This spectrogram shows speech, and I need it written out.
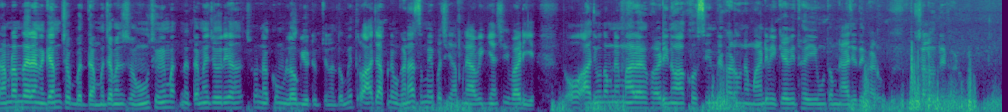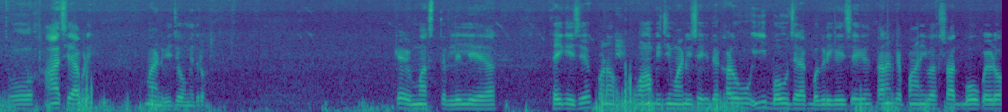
રામ રામ દાદા કેમ છો બધા? મજામાં છો? હું છું હિંમત ને તમે જોઈ રહ્યા છો નકુમ લોગ યુટ્યુબ ચેનલ તો મિત્રો, આજે આપણે ઘણા સમય પછી આપણે આવી ગયા છીએ વાડીએ. તો આજે હું તમને મારા વાડીનો આખો સીન દેખાડું અને માંડવી કેવી થઈ હું તમને આજે દેખાડું. ચલો દેખાડું. તો આ છે આપણી માંડવી. જો મિત્રો, કેવી મસ્ત લીલી થઈ ગઈ છે. પણ વાં બીજી માંડવી છે એ દેખાડવું એ બહુ જરાક બગડી ગઈ છે. કારણ કે પાણી વરસાદ બહુ પડ્યો.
